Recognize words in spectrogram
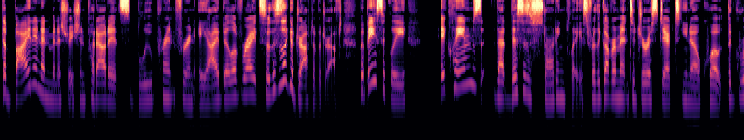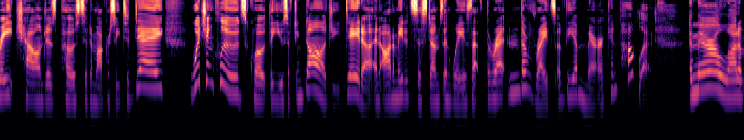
the Biden administration put out its blueprint for an AI Bill of Rights. So, this is like a draft of a draft. But basically, it claims that this is a starting place for the government to jurisdict, you know, quote, the great challenges posed to democracy today, which includes, quote, the use of technology, data, and automated systems in ways that threaten the rights of the American public. And there are a lot of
